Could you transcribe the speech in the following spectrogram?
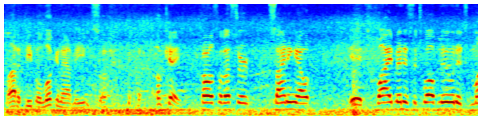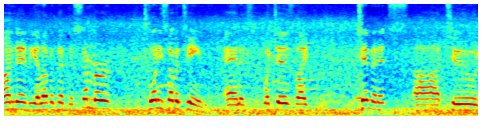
A lot of people looking at me, so okay. Carl Sylvester signing out. It's five minutes to 12 noon. It's Monday, the 11th of December, 2017, and it's which is like 10 minutes uh, to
